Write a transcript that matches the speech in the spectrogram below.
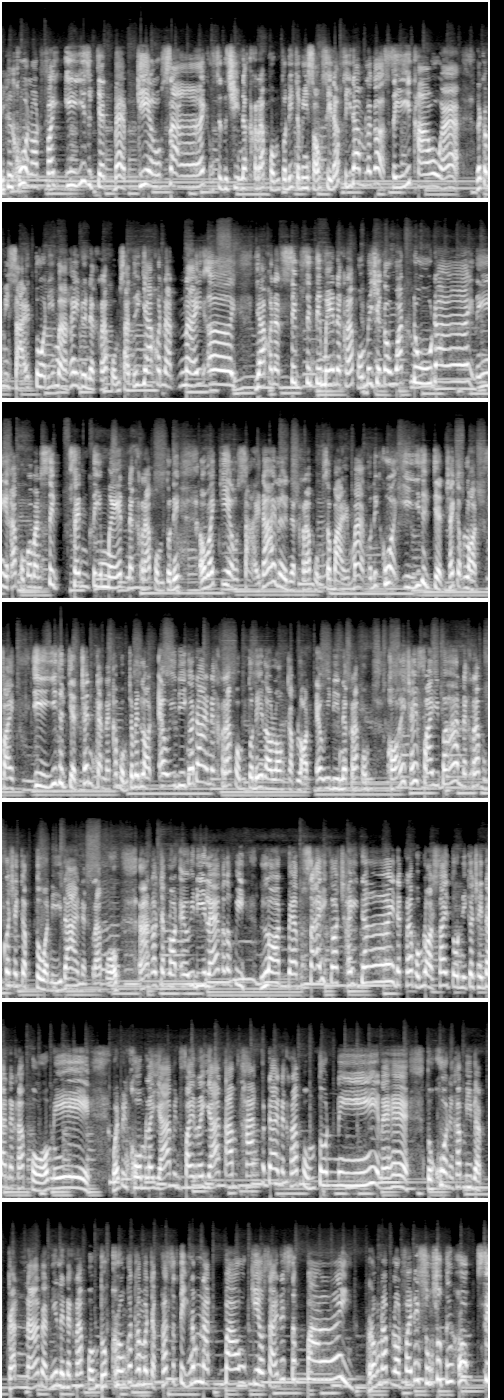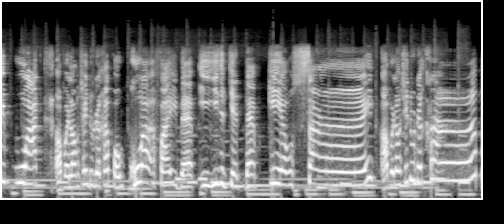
นี่คือขั้วหลอดไฟ E 27 แบบเกี่ยวสายของเซนตชินะครับ ผมตัวนี้จะมี 2 สีนะสีดำแล้วก็สีเทาอะแล้วก็มีสายตัวนี้มาให้ด้วยนะครับ ผมสายตัวยาวขนาดไหนเอ่ยยาวขนาด 10เซนติเมตรนะครับผมไม่ใช่ก็วัดดูได้นี่ครับผมประมาณ 10เซนติเมตรนะครับผมตัวนี้เอาไว้เกี่ยวสายได้เลยนะครับผมสบายมากตัวนี้ขั้ว E 27 ใช้กับหลอดไฟ E 27 เช่นกันนะครับผมจะเป็นหลอด LED ก็ได้นะครับ ผมตัวนี้เราลองกับหลอด LED นะครับผมขอให้ใช้ไฟบ้านนะครับ ผมก็ใช้กับตัวนี้ได้นะครับผมอ่านอกจากหลอด LED แล้วก็ต้องมีหลอดแบบไส้ก็ใช้ได้นะครับ ผมหลอดไส้ตัวนี้ก็ใช้ได้นะครับ ผมนี่ ไว้เป็นโคมระยะเป็นไฟระยะตามทางก็ได้นะครับ ผมตัวนี้นะฮะตัวขั้วนะครับมีแบบกันน้ำแบบนี้เลยนะครับ ผมตัวโครงก็ทำมาจากพลาสติกน้ำหนักเบาเกี่ยวสายได้สบาย รองรับหลอดไฟได้สูงสุดถึง 60 วัตต์ เอาไปลองใช้ดูนะครับ ผมขั้วไฟแบบ E 27 แบบเกี่ยวสาย เอาไปลองใช้ดูนะครับ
